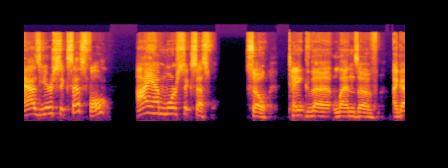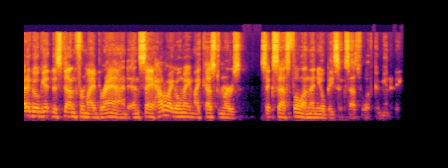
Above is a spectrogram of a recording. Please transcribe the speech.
as you're successful, I am more successful. So take the lens of I got to go get this done for my brand and say, how do I go make my customers successful? And then you'll be successful with community.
